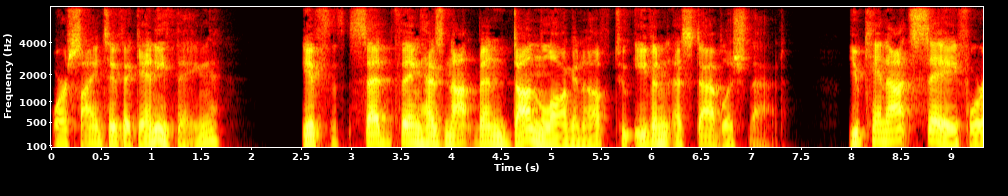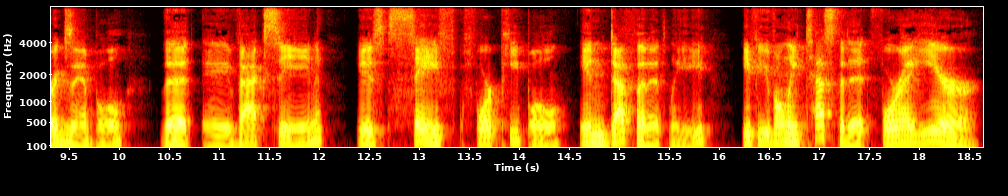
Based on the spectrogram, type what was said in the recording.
or scientific anything if said thing has not been done long enough to even establish that. You cannot say, for example, that a vaccine is safe for people indefinitely if you've only tested it for a year.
